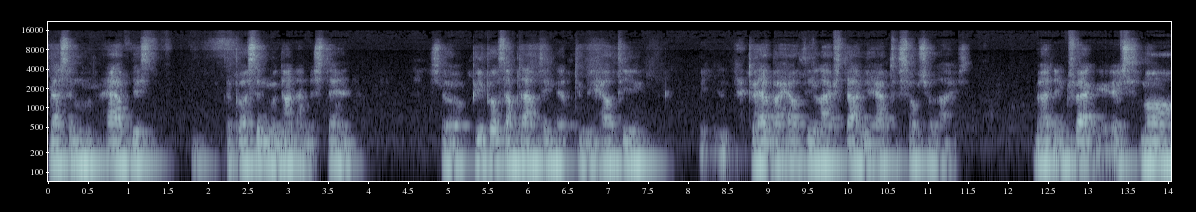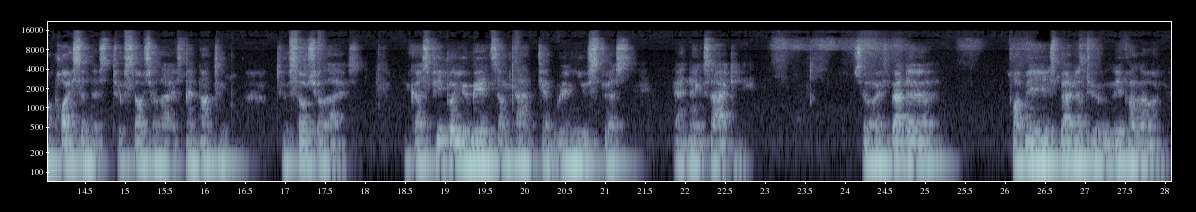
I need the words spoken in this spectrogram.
doesn't have this the person will not understand. So people sometimes think that to be healthy, to have a healthy lifestyle, you have to socialize. But in fact, it's more poisonous to socialize than not to, to socialize. Because people you meet sometimes can bring you stress and anxiety. So it's better, for me, it's better to live alone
